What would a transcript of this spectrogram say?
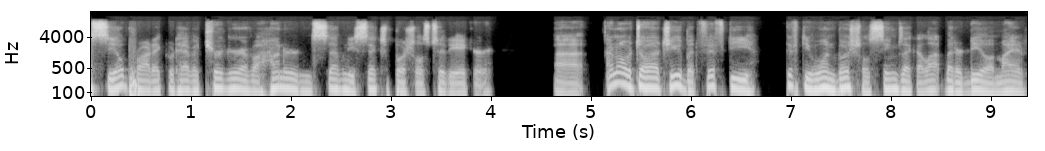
SCO product would have a trigger of 176 bushels to the acre. Uh, I don't know about you, but 50, 51 bushels seems like a lot better deal in my, at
